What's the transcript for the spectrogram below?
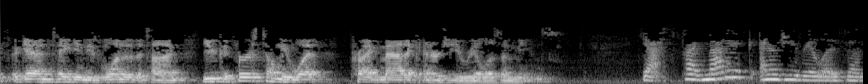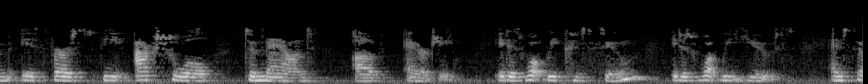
if, again, taking these one at a time, you could first tell me what pragmatic energy realism means. Yes, pragmatic energy realism is first the actual demand of energy. It is what we consume, it is what we use. And so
